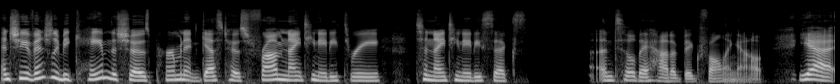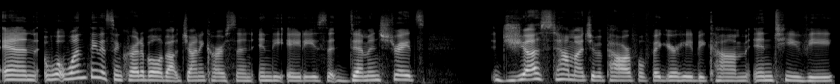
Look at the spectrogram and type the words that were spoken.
and she eventually became the show's permanent guest host from 1983 to 1986 until they had a big falling out. Yeah, and w- one thing that's incredible about Johnny Carson in the 80s that demonstrates just how much of a powerful figure he'd become in TV,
